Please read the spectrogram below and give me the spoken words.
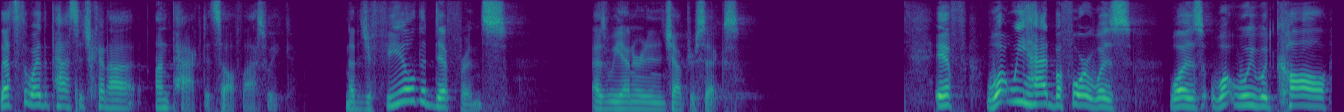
That's the way the passage kind of unpacked itself last week. Now, did you feel the difference as we entered into chapter 6? If what we had before was, was what we would call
